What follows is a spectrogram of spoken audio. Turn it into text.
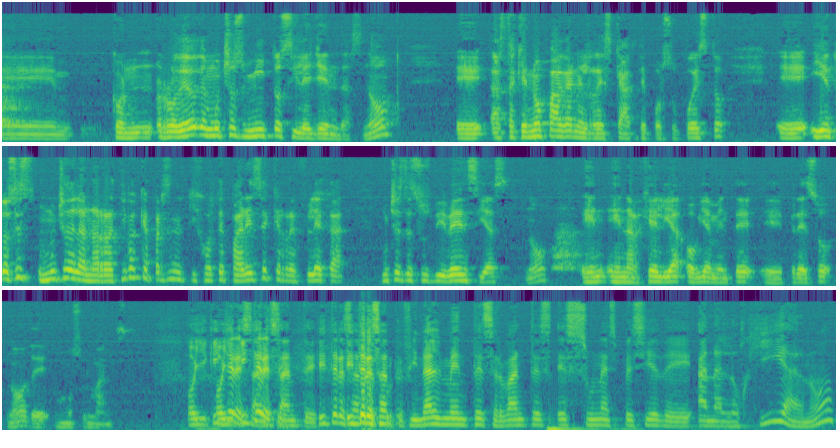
em, con de muchos mitos y leyendas, ¿no? Eh, hasta que no pagan el rescate, por supuesto. y entonces mucha de la narrativa que aparece en el Quijote parece que refleja muchas de sus vivencias, ¿no? En, en Argelia, obviamente preso, ¿no? De musulmanes. Oye, qué interesante. Qué interesante, porque finalmente Cervantes es una especie de analogía, ¿no?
